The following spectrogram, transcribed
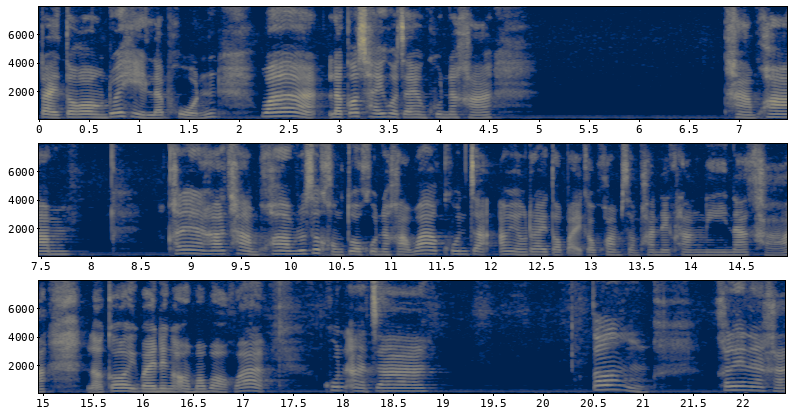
ไตร่ตรองด้วยเหตุและผลว่าแล้วก็ใช้หัวใจของคุณนะคะ ถามความ เขาเรียนะคะถามความรู้สึกของตัวคุณนะคะ ว่าคุณจะเอาอย่างไรต่อไปกับความสัมพันธ์ในครั้งนี้นะคะ แล้วก็อีกใบหนึ่งออกมาบอกว่า คุณอาจจะต้องเขาเรียกนะคะ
